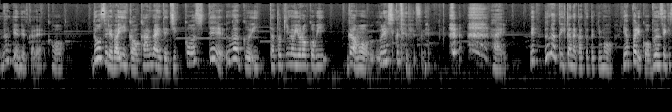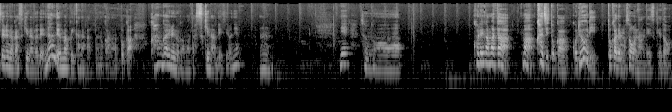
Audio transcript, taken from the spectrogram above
何て言うんですかね。こうどうすればいいかを考えて実行してうまくいった時の喜びがもう嬉しくてですね。はい。でうまくいかなかった時もやっぱりこう分析するのが好きなのでなんでうまくいかなかったのかなとか考えるのがまた好きなんですよね。うん、でそのこれがまたまあ家事とかこう料理とかでもそうなんですけど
